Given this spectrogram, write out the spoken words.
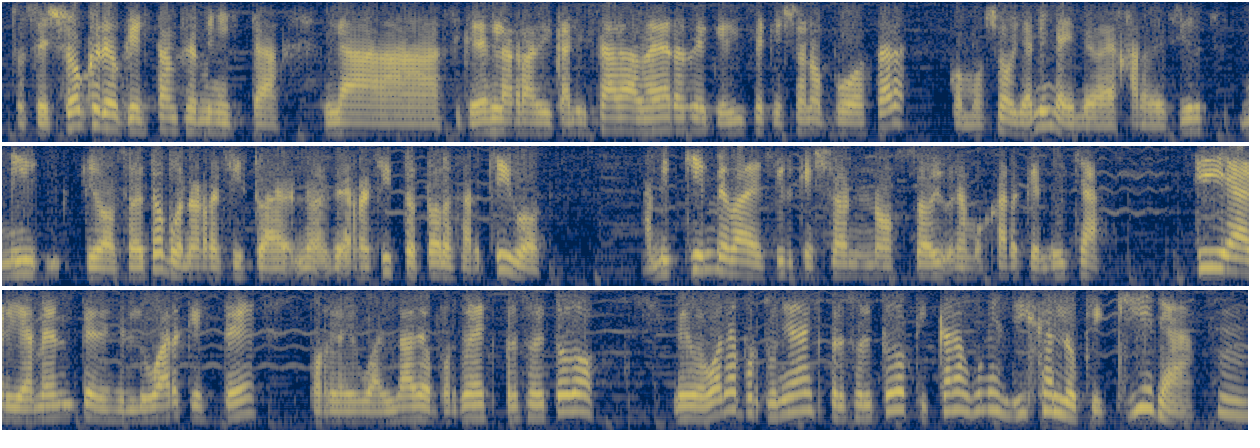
Entonces yo creo que es tan feminista la, si querés, la radicalizada verde que dice que yo no puedo ser como yo, y a mí nadie me va a dejar de decir, mi, digo, sobre todo porque no resisto, no, resisto todos los archivos. A mí, ¿quién me va a decir que yo no soy una mujer que lucha diariamente desde el lugar que esté por la igualdad de oportunidades, pero sobre todo la igualdad de oportunidades, pero sobre todo que cada uno elija lo que quiera. Hmm.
